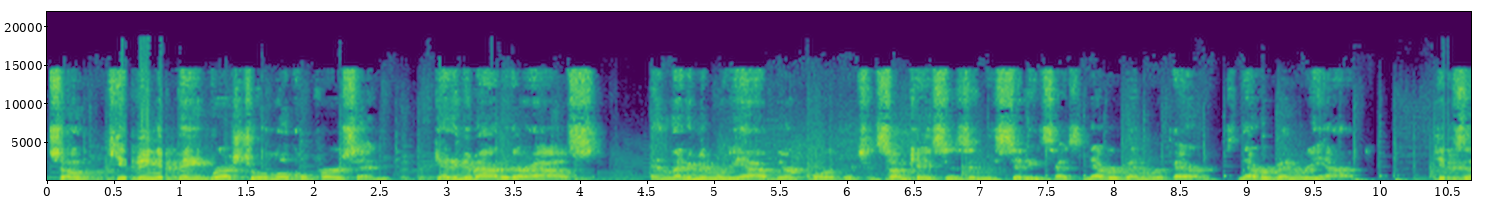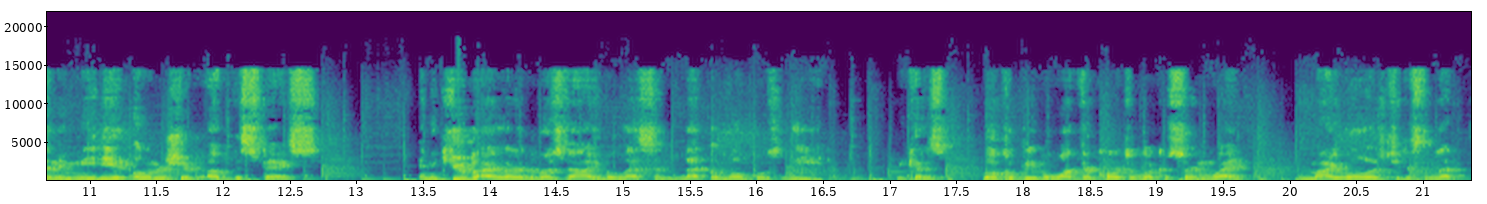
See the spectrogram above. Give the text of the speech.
So, giving a paintbrush to a local person, getting them out of their house, and letting them rehab their court, which in some cases in these cities has never been repaired, it's never been rehabbed, gives them immediate ownership of the space. And in Cuba, I learned the most valuable lesson let the locals lead because local people want their court to look a certain way. And my role is to just let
